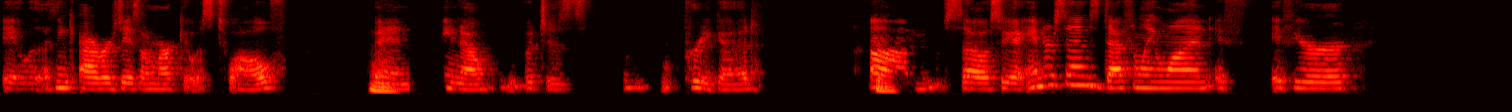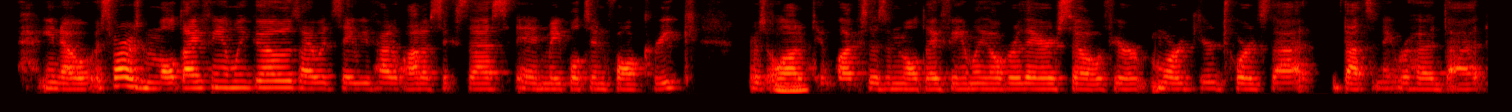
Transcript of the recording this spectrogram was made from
it was I think average days on market was 12. Hmm. And you know, which is pretty good. Um, so so yeah, Anderson's definitely one. If if you're you know, as far as multifamily goes, I would say we've had a lot of success in Mapleton Fall Creek. There's a mm-hmm. lot of duplexes and multifamily over there. So if you're more geared towards that, that's a neighborhood that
